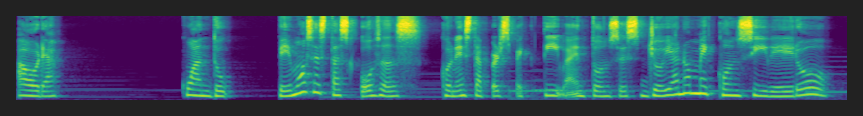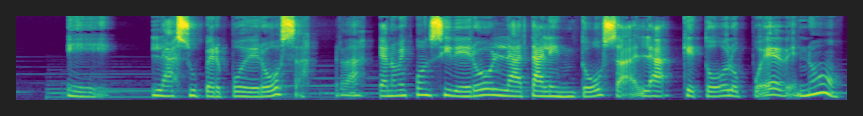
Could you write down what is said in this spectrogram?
Ahora, cuando vemos estas cosas con esta perspectiva, entonces yo ya no me considero eh, la superpoderosa, ¿verdad? Ya no me considero la talentosa, la que todo lo puede, no.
